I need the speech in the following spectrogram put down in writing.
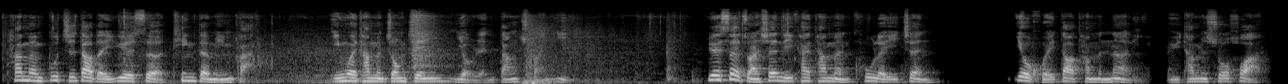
他们不知道的月色听得明白，因为他们中间有人当传译。”约瑟转身离开他们，哭了一阵，又回到他们那里与他们说话，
